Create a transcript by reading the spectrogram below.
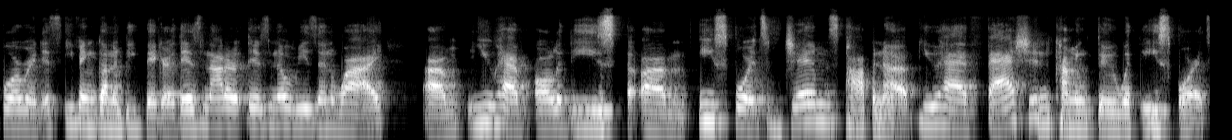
forward, it's even going to be bigger. There's not a there's no reason why um, you have all of these um, esports gyms popping up. You have fashion coming through with esports.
